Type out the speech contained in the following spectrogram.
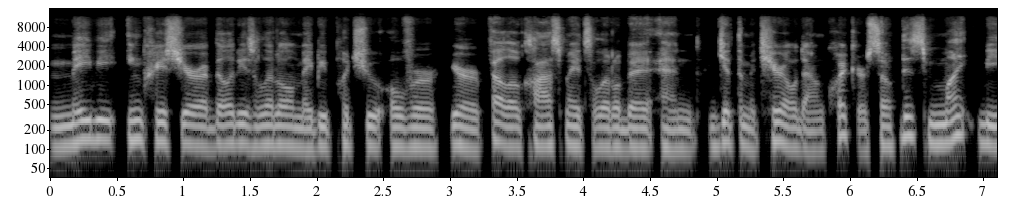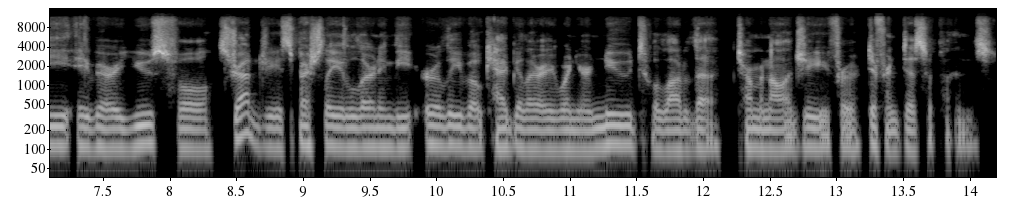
maybe increase your abilities a little, maybe put you over your fellow classmates a little bit and get the material down quicker. So this might be a very useful strategy, especially learning the early vocabulary when you're new to a lot of the terminology for different disciplines.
